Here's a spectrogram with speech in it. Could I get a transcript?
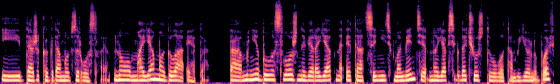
И даже когда мы взрослые. Но моя могла это. А, Мне было сложно, вероятно, это оценить в моменте, но я всегда чувствовала там ее любовь.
